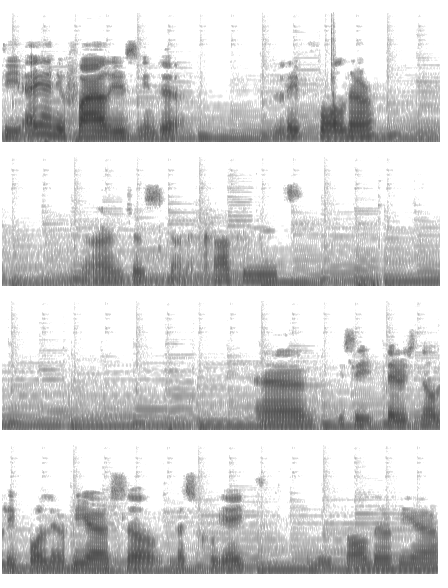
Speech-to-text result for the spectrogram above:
The ANE file is in the lib folder. I'm just gonna copy it. And you see there is no lib folder here so let's create folder here.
